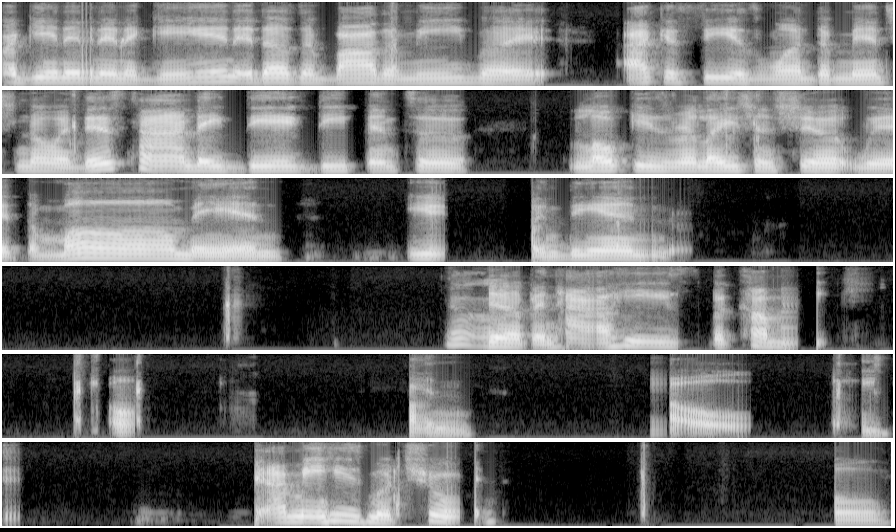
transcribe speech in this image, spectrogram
again and then again, it doesn't bother me, but I can see it's one dimensional. And this time they dig deep into Loki's relationship with the mom and you and then Uh-oh. and how he's become and you know he's, I mean he's matured. So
